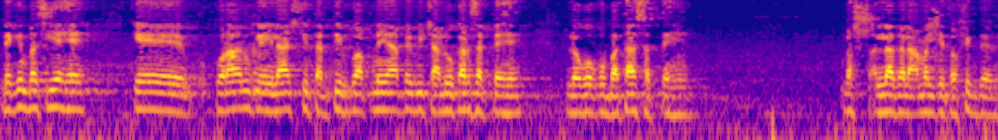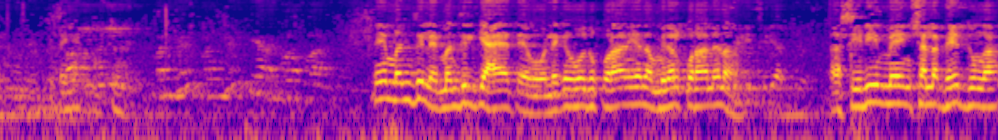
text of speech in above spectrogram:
لیکن بس یہ ہے کہ قرآن کے علاج کی ترتیب کو اپنے یہاں پہ بھی چالو کر سکتے ہیں، لوگوں کو بتا سکتے ہیں۔ بس اللہ تعالیٰ عمل کی توفیق دے دیں نہیں، منزل ہے، منزل کی آیت ہے وہ، لیکن وہ تو قرآن ہے نا من القرآن ہے نا۔ سی ڈی میں انشاءاللہ بھیج دوں گا۔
